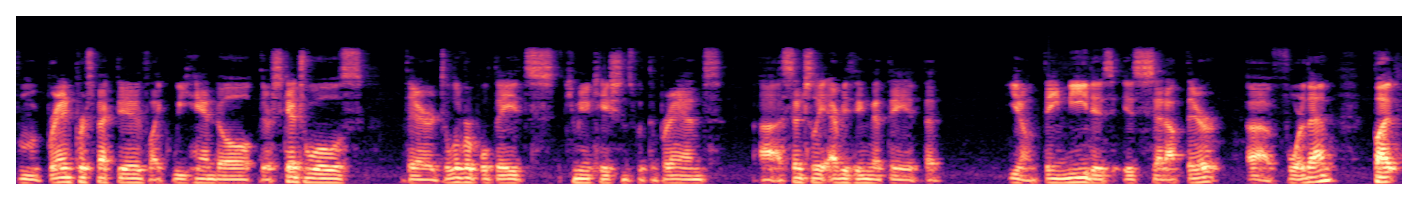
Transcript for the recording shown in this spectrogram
from a brand perspective, like we handle their schedules, their deliverable dates, communications with the brand, uh, essentially everything that they that you know they need is is set up there uh, for them. But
